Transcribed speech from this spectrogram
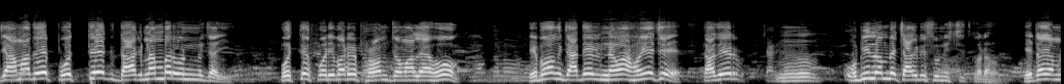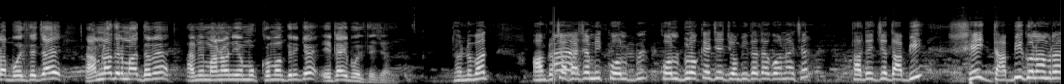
যে আমাদের প্রত্যেক দাগ নাম্বার অনুযায়ী, প্রত্যেক পরিবারের ফর্ম জমা নেওয়া হোক। এবং যাদের নেওয়া হয়েছে তাদের অবিলম্বে চাকরি সুনিশ্চিত করা হোক। এটাই আমরা বলতে চাই। আপনাদের মাধ্যমে আমি মাননীয় মুখ্যমন্ত্রীকে এটাই বলতে চাই। ধন্যবাদ। আমরা চাপাচামি কোল কোল ব্লকে যে জমিদাতাগণ আছেন তাদের যে দাবি সেই দাবিগুলো আমরা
